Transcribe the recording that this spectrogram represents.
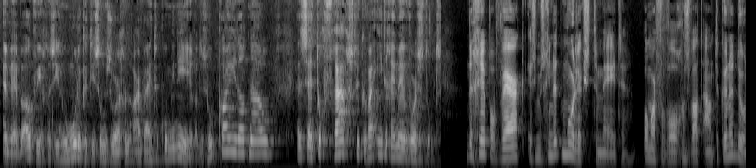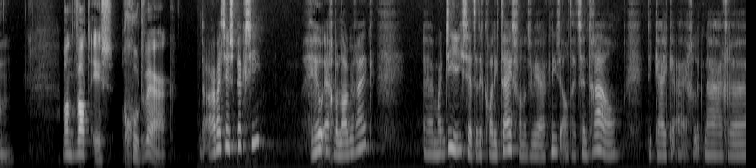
En we hebben ook weer gezien hoe moeilijk het is om zorg en arbeid te combineren. Dus hoe kan je dat nou? Het zijn toch vraagstukken waar iedereen mee worstelt. De grip op werk is misschien het moeilijkst te meten, om er vervolgens wat aan te kunnen doen. Want wat is goed werk? De arbeidsinspectie, heel erg belangrijk. Uh, maar die zetten de kwaliteit van het werk niet altijd centraal. Die kijken eigenlijk naar uh,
